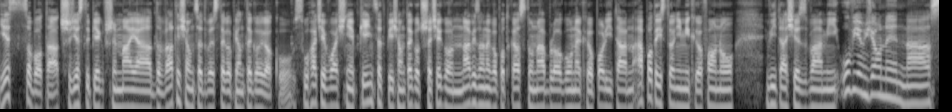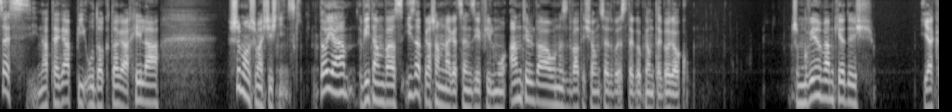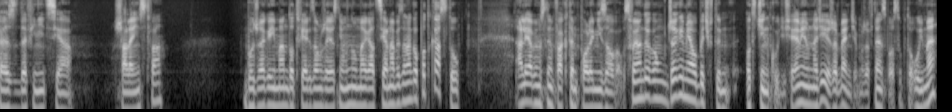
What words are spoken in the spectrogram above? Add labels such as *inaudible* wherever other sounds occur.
Jest sobota, 31 maja 2025 roku. Słuchacie właśnie 553 nawiedzonego podcastu na blogu Necropolitan, a po tej stronie mikrofonu wita się z wami uwięziony na sesji, na terapii u doktora Hilla, Szymon Szymaścieśliński. To ja, witam was i zapraszam na recenzję filmu Until Dawn z 2025 roku. Czy mówiłem wam kiedyś, jaka jest definicja szaleństwa? Bo Jerry i Mando twierdzą, że jest nią numeracja nawiedzonego podcastu. Ale ja bym z tym faktem polemizował. Swoją drogą, Jerry miał być w tym odcinku dzisiaj. Ja miałem nadzieję, że będzie. Może w ten sposób to ujmę.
